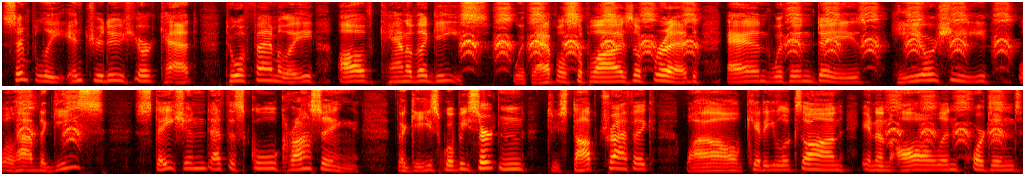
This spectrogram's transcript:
Simply introduce your cat to a family of Canada geese with ample supplies of bread, and within days he or she will have the geese stationed at the school crossing. The geese will be certain to stop traffic while Kitty looks on in an all important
